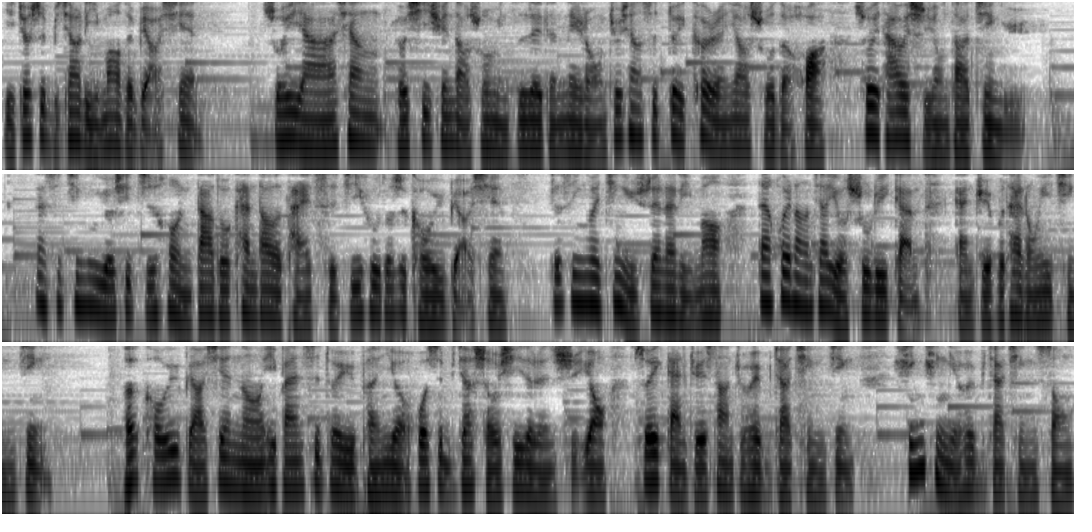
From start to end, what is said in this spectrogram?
也就是比较礼貌的表现。所以啊，像游戏宣导说明之类的内容，就像是对客人要说的话，所以他会使用到敬语。但是进入游戏之后，你大多看到的台词几乎都是口语表现。这是因为敬语虽然礼貌，但会让家有疏离感，感觉不太容易亲近。而口语表现呢，一般是对于朋友或是比较熟悉的人使用，所以感觉上就会比较亲近，心情也会比较轻松，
